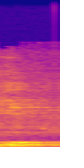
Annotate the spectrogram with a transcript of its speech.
Whoa.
